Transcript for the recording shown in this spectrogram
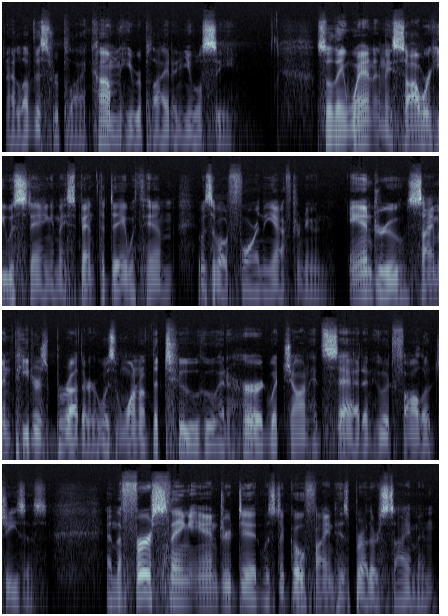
And I love this reply. Come, he replied, and you will see. So they went and they saw where he was staying, and they spent the day with him. It was about four in the afternoon. Andrew, Simon Peter's brother, was one of the two who had heard what John had said and who had followed Jesus. And the first thing Andrew did was to go find his brother Simon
